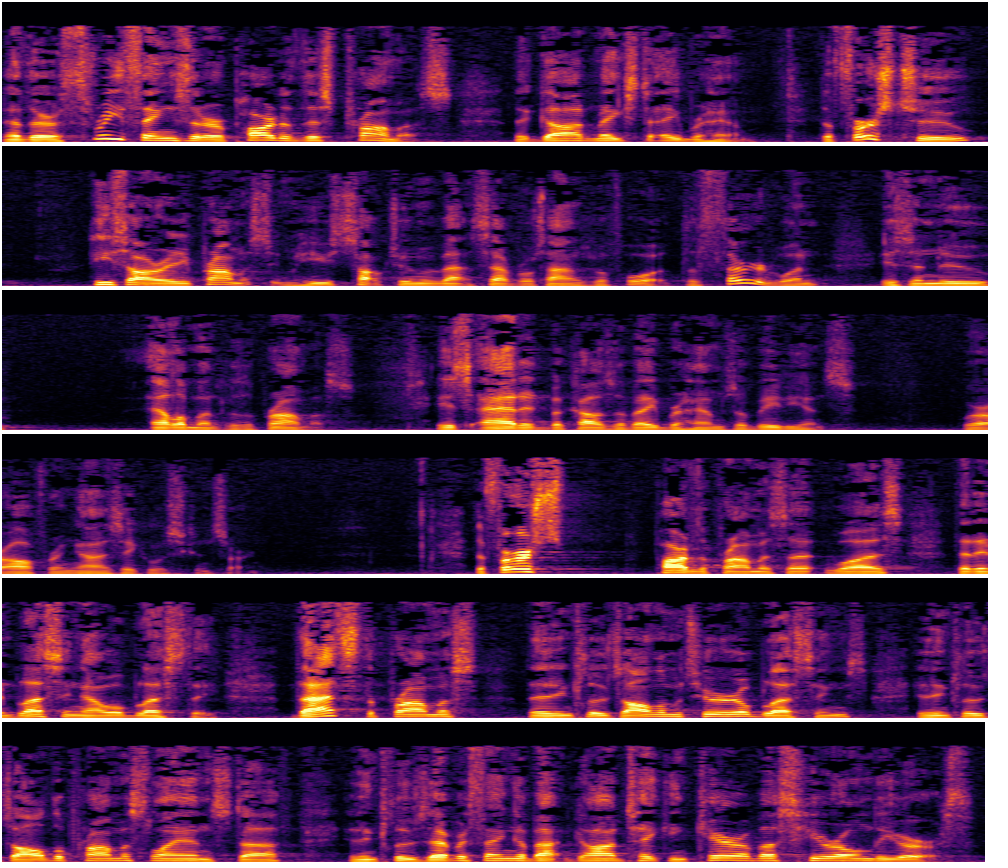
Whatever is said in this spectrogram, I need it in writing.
Now there are three things that are part of this promise that God makes to Abraham. The first two, he's already promised him. He's talked to him about several times before. The third one is a new element of the promise. It's added because of Abraham's obedience where offering Isaac was concerned. The first part of the promise uh, was that in blessing I will bless thee. That's the promise that includes all the material blessings. It includes all the promised land stuff. It includes everything about God taking care of us here on the earth.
